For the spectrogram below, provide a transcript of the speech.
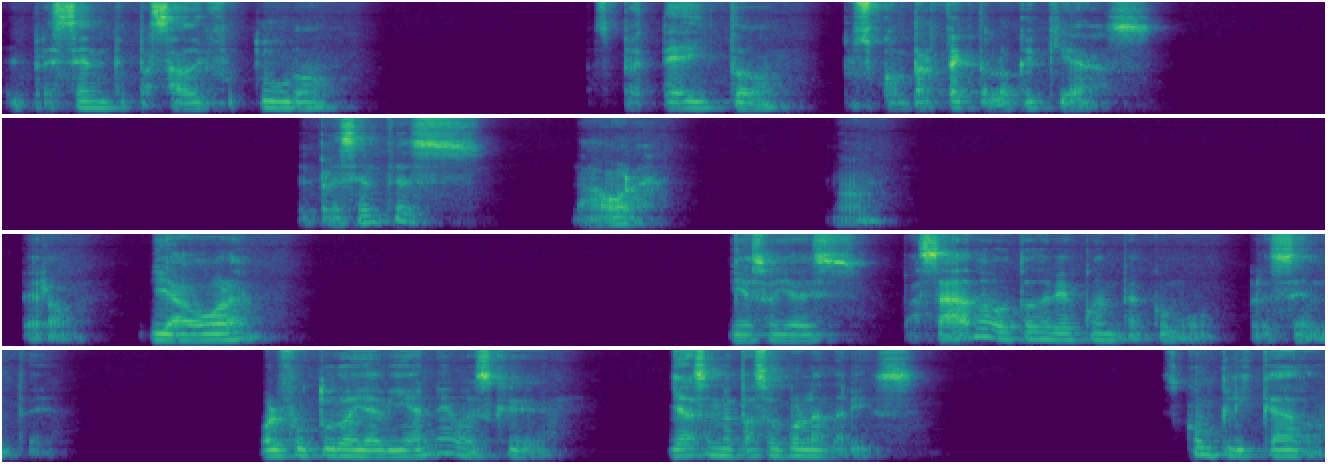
el presente, pasado y futuro, es pretérito, pues con perfecto lo que quieras. El presente es la hora, ¿no? Pero, ¿y ahora? ¿Y eso ya es pasado o todavía cuenta como presente? ¿O el futuro ya viene o es que ya se me pasó por la nariz? Es complicado.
